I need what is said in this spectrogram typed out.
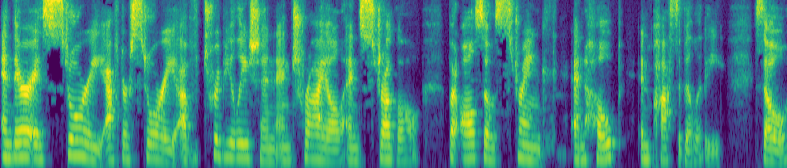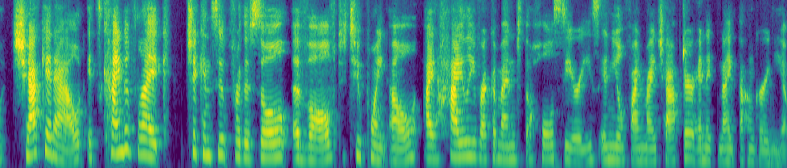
And there is story after story of tribulation and trial and struggle, but also strength and hope and possibility. So check it out. It's kind of like Chicken Soup for the Soul Evolved 2.0. I highly recommend the whole series, and you'll find my chapter and ignite the hunger in you.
